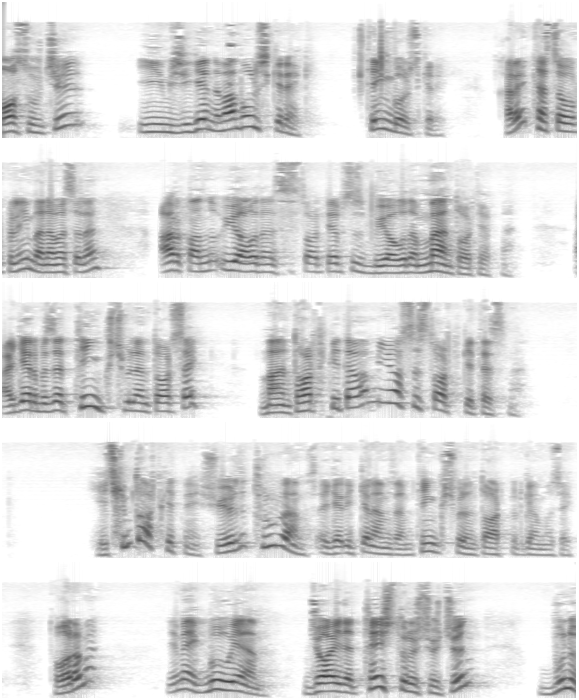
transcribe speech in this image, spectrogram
bosuvchi imjiga nima bo'lishi kerak? Teng bo'lishi kerak. Qarang tasavvur qiling mana masalan arqonni u yog'idan siz tortyapsiz bu yog'idan man tortyapman. Agar biza teng kuch bilan tortsak man tortib ketamanmi yo siz tortib ketasizmi? Hech kim tortib ketmaydi. Shu yerda turaveramiz agar ikkalamiz ham teng kuch bilan tortib turgan bo'lsak. To'g'rimi? Demak bu ham joyida tinch turishi uchun buni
